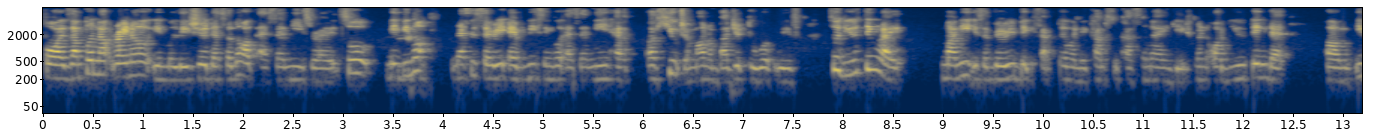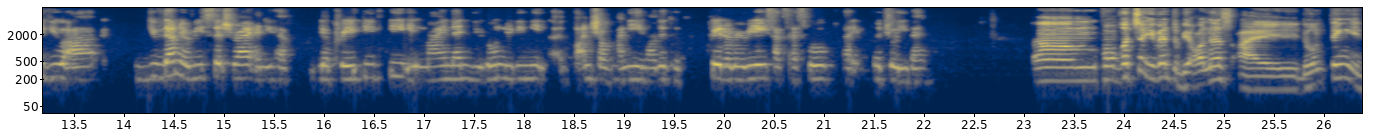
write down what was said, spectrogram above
for example, now right now in Malaysia, there's a lot of SMEs, right? So maybe not necessarily every single SME have a huge amount of budget to work with. So do you think like money is a very big factor when it comes to customer engagement, or do you think that um, if you are you've done your research right and you have your creativity in mind, then you don't really need a bunch of money in order to create a very successful like virtual event. Um, for virtual event, to be honest, I don't think it,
